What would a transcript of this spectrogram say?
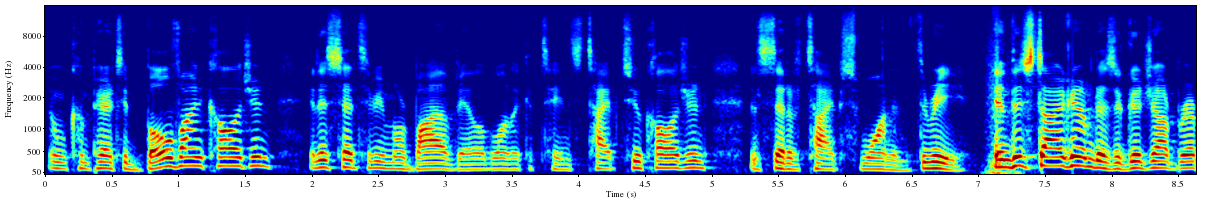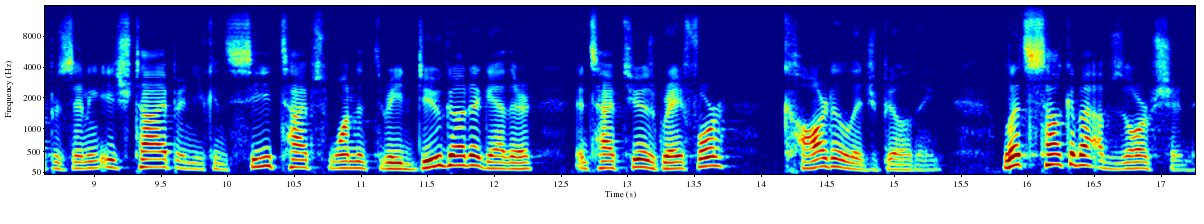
And when compared to bovine collagen, it is said to be more bioavailable and it contains type 2 collagen instead of types 1 and 3. And this diagram does a good job representing each type, and you can see types 1 and 3 do go together, and type 2 is great for cartilage building. Let's talk about absorption.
